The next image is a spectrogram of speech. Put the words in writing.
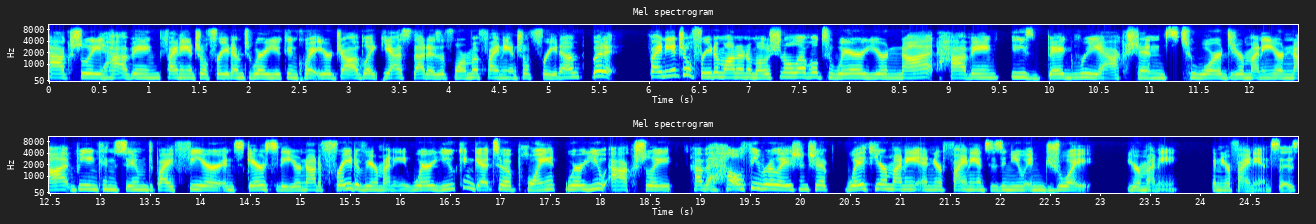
actually having financial freedom to where you can quit your job. Like, yes, that is a form of financial freedom, but financial freedom on an emotional level to where you're not having these big reactions towards your money. You're not being consumed by fear and scarcity. You're not afraid of your money, where you can get to a point where you actually have a healthy relationship with your money and your finances and you enjoy your money and your finances.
